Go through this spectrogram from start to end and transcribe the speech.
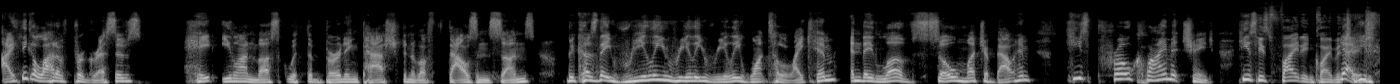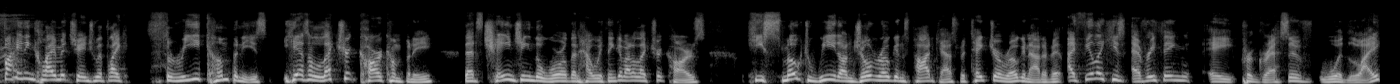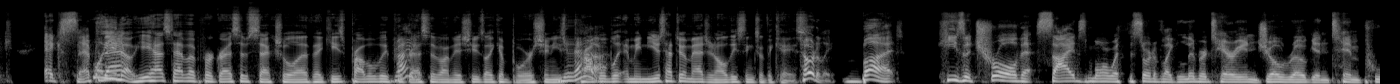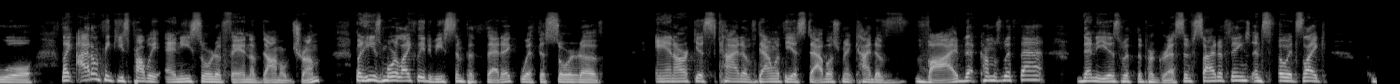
I think a lot of progressives hate Elon Musk with the burning passion of a thousand suns because they really, really, really want to like him and they love so much about him. He's pro climate change. He's he's fighting climate yeah, change. he's fighting climate change with like three companies. He has an electric car company that's changing the world and how we think about electric cars. He smoked weed on Joe Rogan's podcast, but take Joe Rogan out of it. I feel like he's everything a progressive would like except well, that, you know, he has to have a progressive sexual ethic. He's probably progressive right. on issues like abortion. He's yeah. probably, I mean, you just have to imagine all these things are the case. Totally. But he's a troll that sides more with the sort of like libertarian Joe Rogan, Tim Pool. Like, I don't think he's probably any sort of fan of Donald Trump, but he's more likely to be sympathetic with the sort of anarchist kind of down with the establishment kind of vibe that comes with that than he is with the progressive side of things. And so it's like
